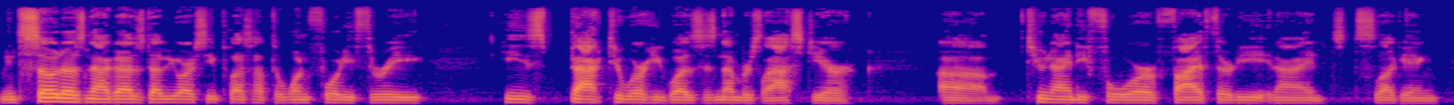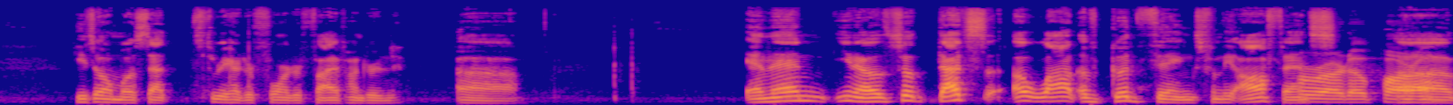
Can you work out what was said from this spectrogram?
I mean, Soto's now got his WRC plus up to 143. He's back to where he was his numbers last year. Um, 294, 539 slugging. He's almost at 300, 400, 500. Uh, and then, you know, so that's a lot of good things from the offense. Gerardo Parra. Uh,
